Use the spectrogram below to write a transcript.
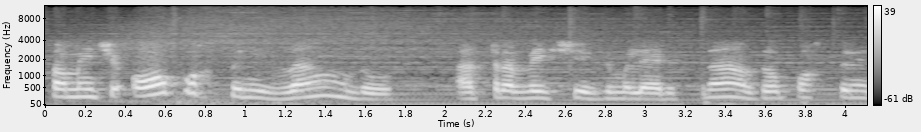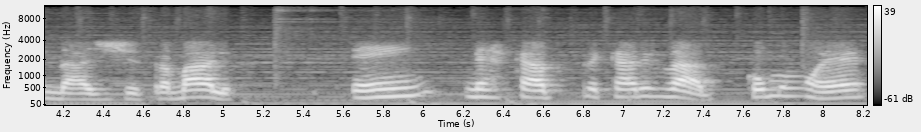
somente oportunizando as travestis e mulheres trans oportunidades de trabalho em mercados precarizados, como é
